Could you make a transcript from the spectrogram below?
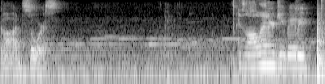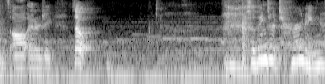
God, source. It's all energy, baby. It's all energy. So, so things are turning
